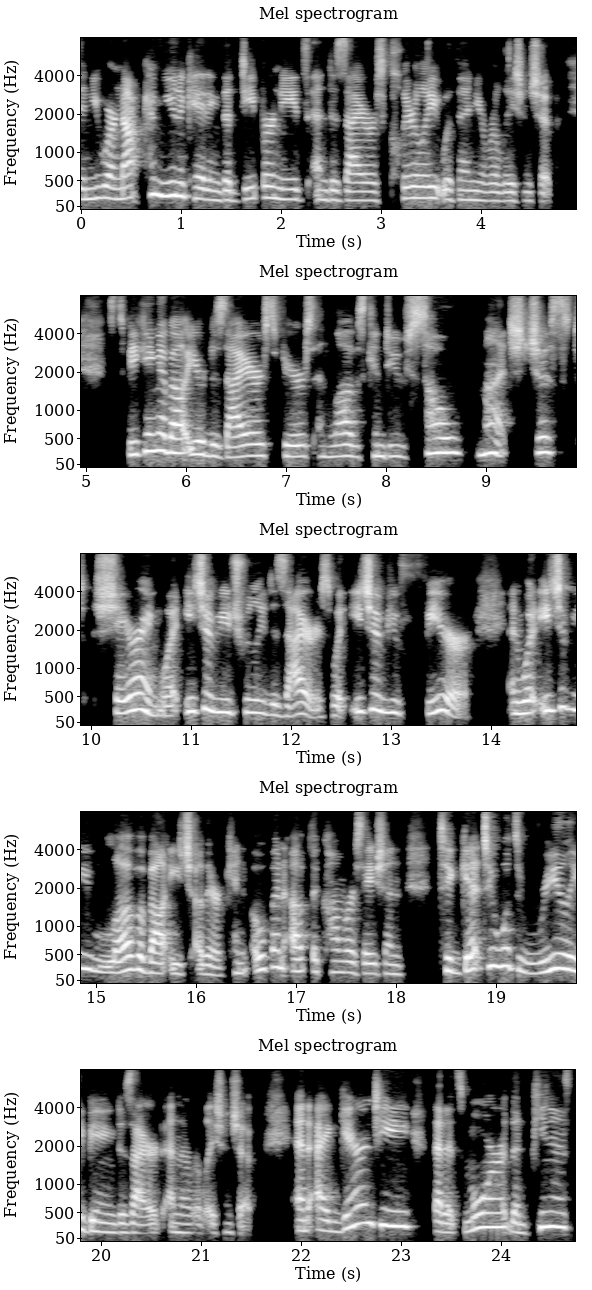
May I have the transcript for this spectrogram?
then you are not communicating the deeper needs and desires clearly within your relationship. Speaking about your desires, fears, and loves can do so much. Just sharing what each of you truly desires, what each of you fear, and what each of you love about each other can open up the conversation to get to what's really being desired in the relationship. And I guarantee that it's more than penis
